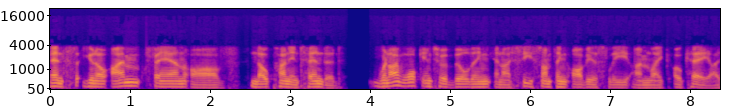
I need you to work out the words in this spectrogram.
And you know, I'm a fan of no pun intended. When I walk into a building and I see something, obviously I'm like, okay, I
